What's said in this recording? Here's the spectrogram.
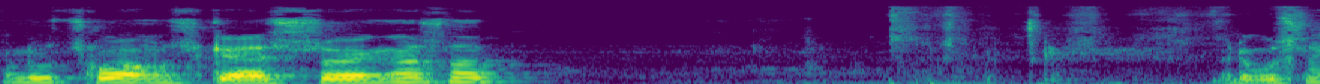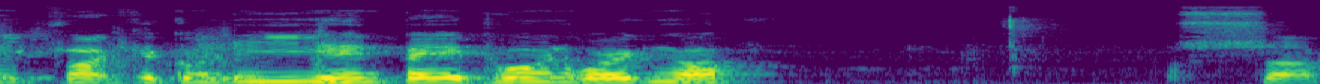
Og nu tror jeg, hun skal synge og sådan noget. Men du kan se, folk kan gå lige hen bag på en ryggen op. Så,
